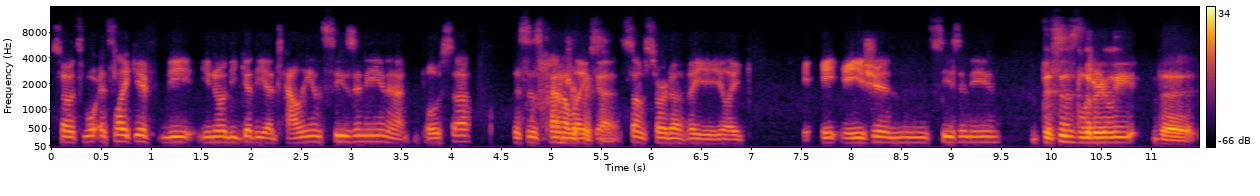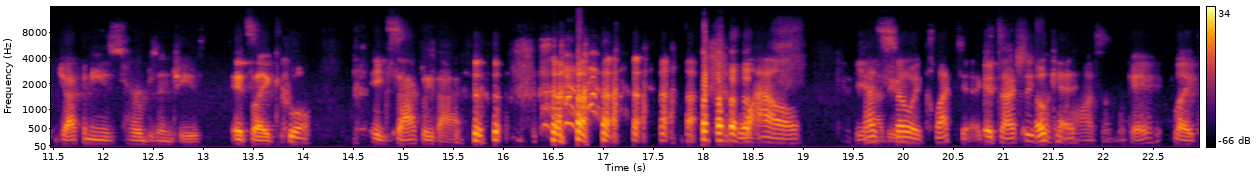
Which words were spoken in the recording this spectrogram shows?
So it's more. It's like if the you know you get the Italian seasoning at Bosa. This is kind of like a, some sort of a like a- Asian seasoning. This is literally the Japanese herbs and cheese. It's like Cool. Exactly that. wow, Yeah, that's dude. so eclectic. It's actually Okay. awesome. Okay, like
